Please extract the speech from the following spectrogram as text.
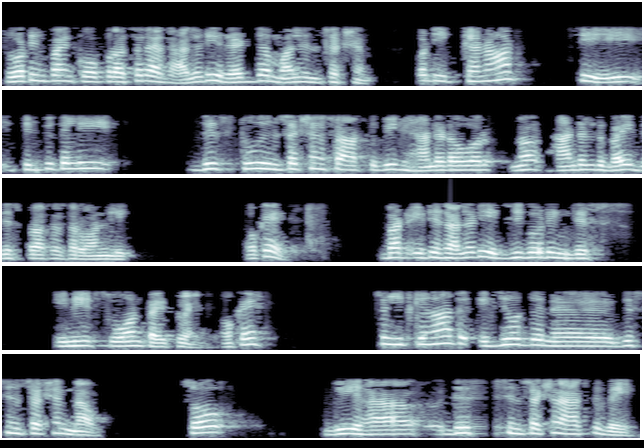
Floating point coprocessor has already read the mul instruction. But it cannot see typically these two instructions are to be handed over not handled by this processor only. Okay? But it is already executing this in its own pipeline. Okay? So it cannot execute the, uh, this instruction now. So we have this instruction has to wait.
